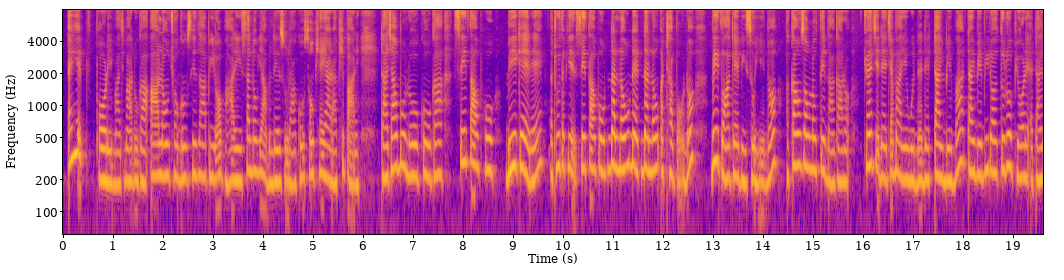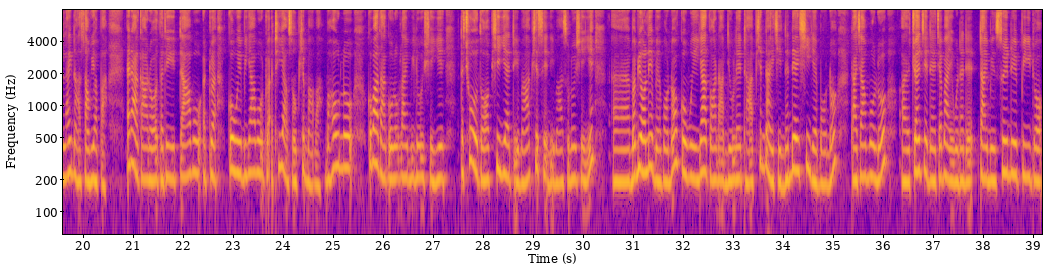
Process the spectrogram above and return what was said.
အဲ့ဒီ body မှာကျမတို့ကအားလုံးခြုံငုံစဉ်းစားပြီးတော့ဘာတွေဆက်လုပ်ရမလဲဆိုတာကိုဆုံးဖြတ်ရတာဖြစ်ပါတယ်ဒါကြောင့်မို့လို့ကိုကစေးတောက်ဖို့မေ့ခဲ့တယ်အထူးသဖြင့်စေးတောက်ဖို့နှလုံးနဲ့နှလုံးအထက်ပေါ့နော်မေ့သွားခဲ့ပြီဆိုရင်တော့အကောင်းဆုံးလုပ်တင်တာကတော့ ကျွမ်းကျင်တဲ့ကျမရေးဝန်ထမ်းနဲ့တိုင်ပင်မှာတိုင်ပင်ပြီးတော့သူတို့ပြောတဲ့အတိုင်းလိုက်နာဆောင်ရွက်ပါအဲ့ဒါကတော့တတိတားဖို့အတွက်ကိုဝင်မရဖို့အတွက်အထီးရောက်ဆုံးဖြစ်မှာပါမဟုတ်လို့ကိုဘာသာကိုလုံးလိုက်ပြီးလို့ရှိရင်တချို့သောဖြစ်ရက်တွေမှာဖြစ်စဉ်တွေမှာဆိုလို့ရှိရင်အဲမမျော်လင့်ပဲပေါ့နော်ကိုဝင်ရသွားတာမျိုးလဲဒါဖြစ်နိုင်ခြင်းနည်းနည်းရှိတယ်ပေါ့နော်ဒါကြောင့်မို့လို့အဲကျွမ်းကျင်တဲ့ကျမရေးဝန်ထမ်းနဲ့တိုင်ပင်ဆွေးနွေးပြီးတော့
